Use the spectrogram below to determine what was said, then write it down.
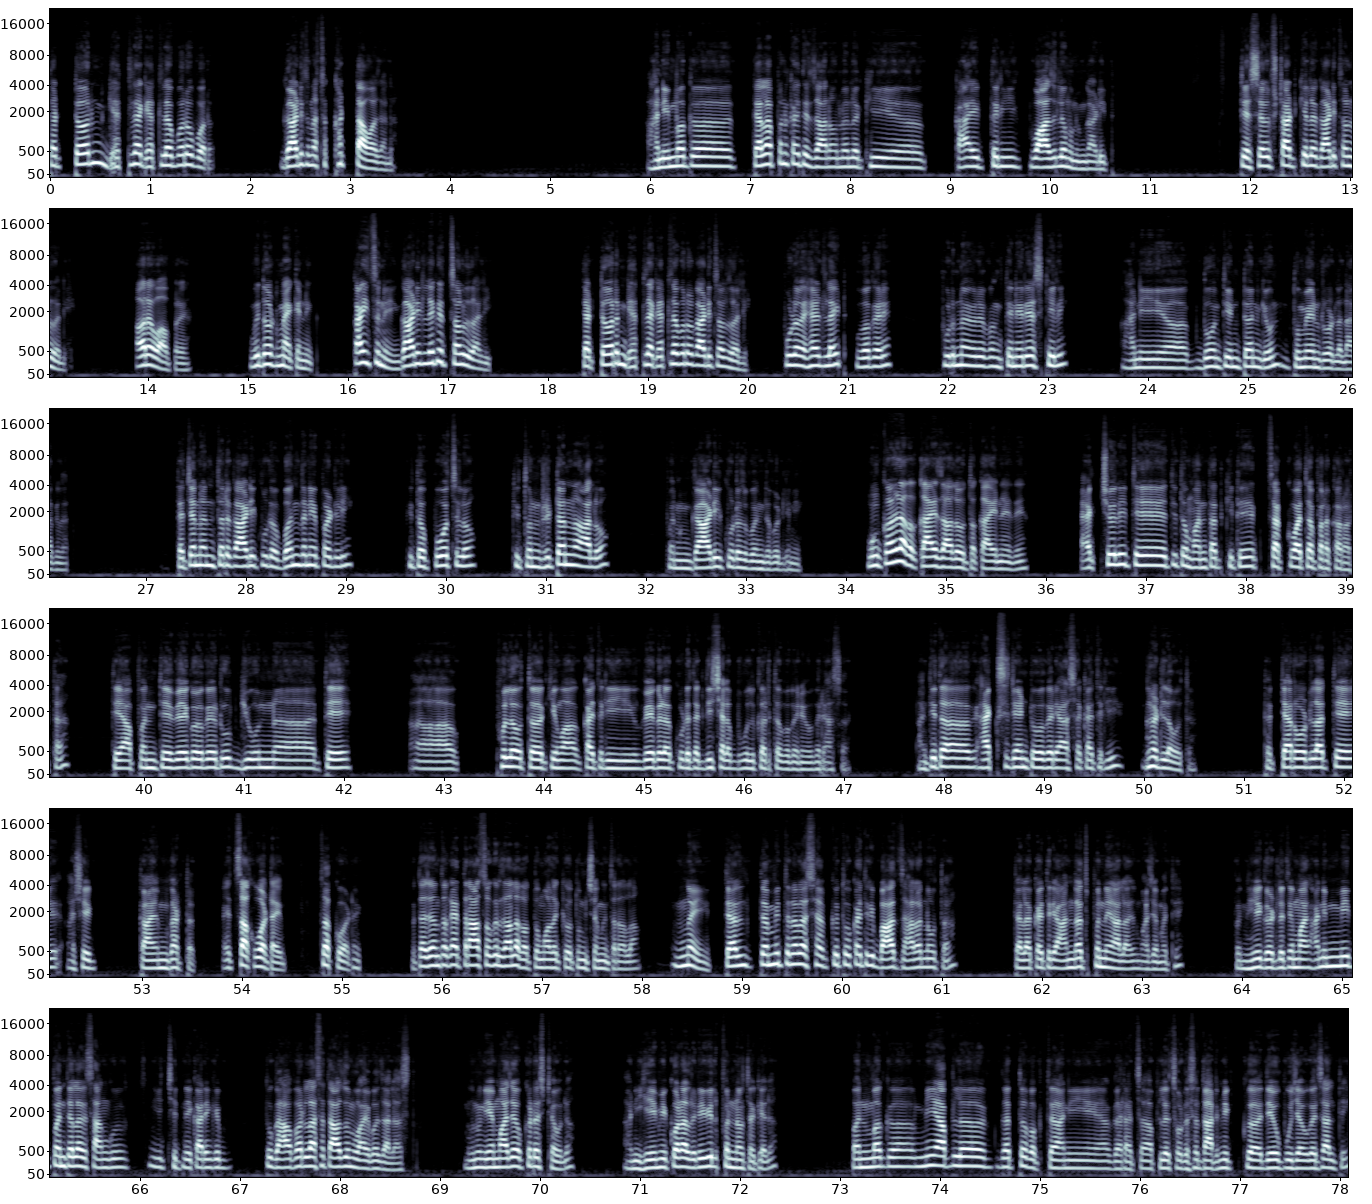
त्या टर्न घेतल्या घेतल्याबरोबर गाडीतून असा खट्टा आवाज आला. आणि मग त्याला पण काय ते जाणवलेलं की काय तरी वाजलं म्हणून गाडीत. ते सेल्फ स्टार्ट केलं गाडी चालू झाली. अरे बापरे! विदाऊट मेकॅनिक काहीच नाही. गाडी लगेच चालू झाली. त्या टर्न घेतल्या घेतल्याबरोबर गाडी चालू झाली. पुढं हेडलाईट वगैरे पूर्ण मग त्याने रेस केली आणि दोन तीन टर्न घेऊन तो मेन रोडला लागला. त्याच्यानंतर गाडी कुठं बंद नाही पडली. तिथं पोचलो तिथून रिटर्न आलो पण गाडी कुठंच बंद पडली नाही. मग कळलं का काय झालं होतं काय नाही ते? ॲक्च्युली ते तिथं म्हणतात की ते चकवाचा प्रकार होता. ते आपण ते वेगवेगळे रूप घेऊन ते फुलवतं किंवा काहीतरी वेगळं कुठेतरी दिशेला भूल करतं वगैरे वगैरे असं. आणि तिथं ॲक्सिडेंट वगैरे असं काहीतरी घडलं होतं. तर त्या रोडला ते असे कायम हे चाकवा टाईप चकवाट आहे त्याच्यानंतर काय त्रास वगैरे झाला का तुम्हाला किंवा तुमच्या मित्राला? नाही. त्या त्या मित्राला शक्यतो काहीतरी बाद झाला नव्हता. त्याला काहीतरी अंदाज पण नाही आला माझ्या मते. पण हे घडलं ते मा आणि मी पण त्याला सांगू इच्छित नाही कारण की तो घाबरला असता तर अजून व्हायबल झाला असता. म्हणून हे माझ्याकडेच ठेवलं आणि हे मी कोणाला रिव्हील पण नव्हतं केलं. पण मग मी आपलं दत्तभक्त आणि घराचं आपलं थोडंसं धार्मिक देवपूजा वगैरे चालते.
